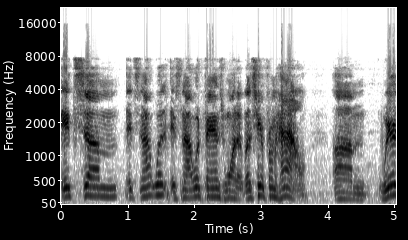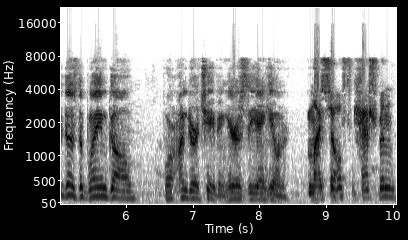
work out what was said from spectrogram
It's um, it's not what it's not what fans wanted. Let's hear from Hal. Um, where does the blame go for underachieving? Here's the Yankee owner myself, Cashman,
